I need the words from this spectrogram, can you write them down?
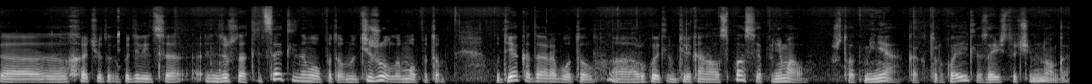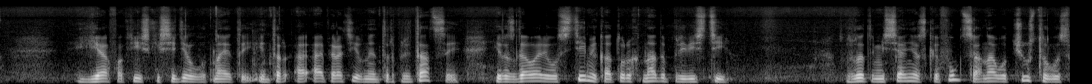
э, хочу только поделиться не то что отрицательным опытом, но тяжелым опытом. Вот я когда работал э, руководителем телеканала «Спас», я понимал, что от меня, как от руководителя, зависит очень много. Я фактически сидел вот на этой интер, оперативной интерпретации и разговаривал с теми, которых надо привести. Вот эта миссионерская функция, она вот чувствовалась,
